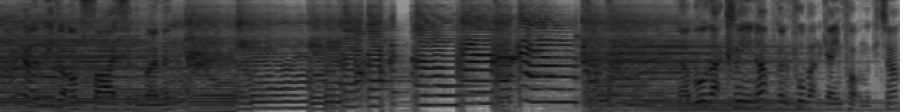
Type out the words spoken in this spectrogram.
I'm going to leave it on 5 for the moment. Now, will that clean up? I'm going to pull back the gain pot on the guitar.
